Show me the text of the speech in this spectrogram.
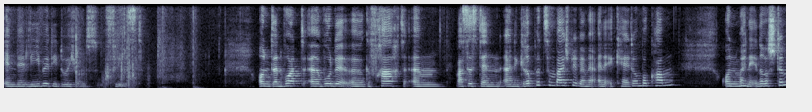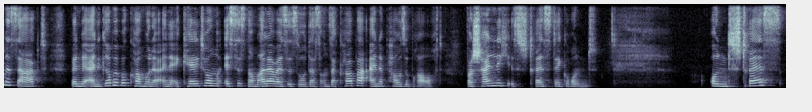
in der Liebe, die durch uns fließt. Und dann wurde, äh, wurde äh, gefragt, ähm, was ist denn eine Grippe zum Beispiel, wenn wir eine Erkältung bekommen? Und meine innere Stimme sagt, wenn wir eine Grippe bekommen oder eine Erkältung, ist es normalerweise so, dass unser Körper eine Pause braucht. Wahrscheinlich ist Stress der Grund. Und Stress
